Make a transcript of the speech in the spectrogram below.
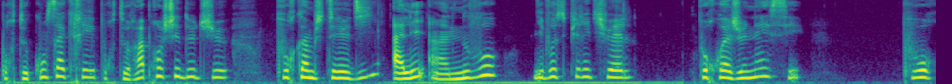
pour te consacrer, pour te rapprocher de Dieu, pour, comme je te l'ai dit, aller à un nouveau niveau spirituel. Pourquoi jeûner? C'est pour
